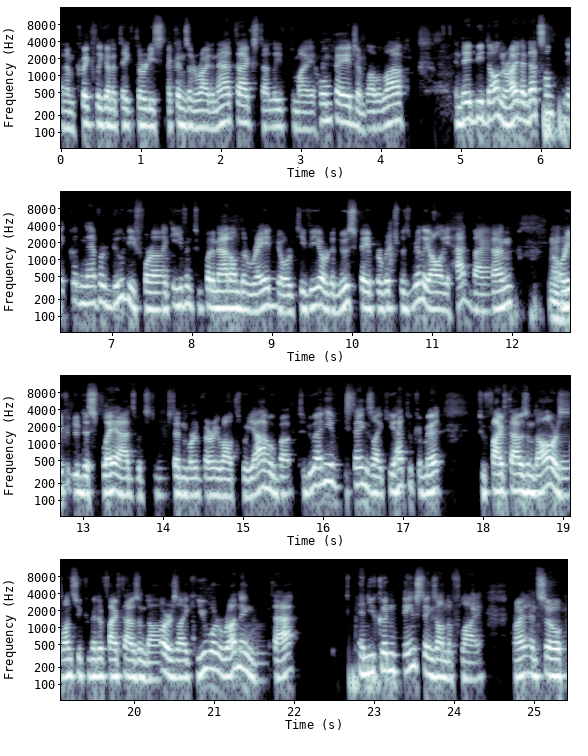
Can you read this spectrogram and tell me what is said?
And I'm quickly going to take 30 seconds and write an ad text that leads to my homepage and blah blah blah and they'd be done right and that's something they could never do before like even to put an ad on the radio or tv or the newspaper which was really all you had back then or mm-hmm. you could do display ads which, which didn't work very well through yahoo but to do any of these things like you had to commit to $5000 once you committed $5000 like you were running that and you couldn't change things on the fly right and so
